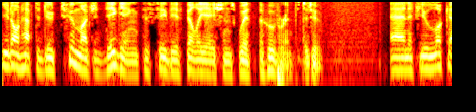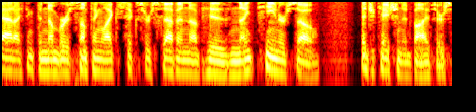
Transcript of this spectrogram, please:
you don't have to do too much digging to see the affiliations with the Hoover Institute. And if you look at, I think the number is something like six or seven of his 19 or so education advisors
